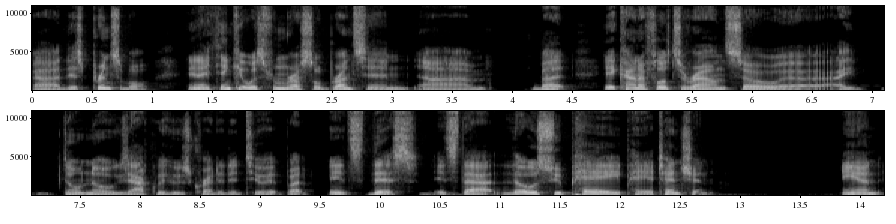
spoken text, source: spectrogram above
uh, this principle. And I think it was from Russell Brunson, um, but it kind of floats around. So uh, I don't know exactly who's credited to it, but it's this it's that those who pay pay attention. And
